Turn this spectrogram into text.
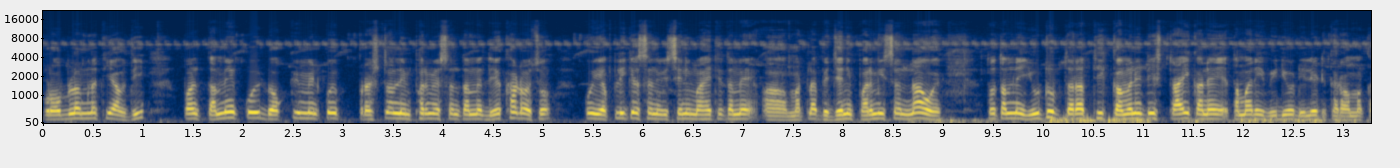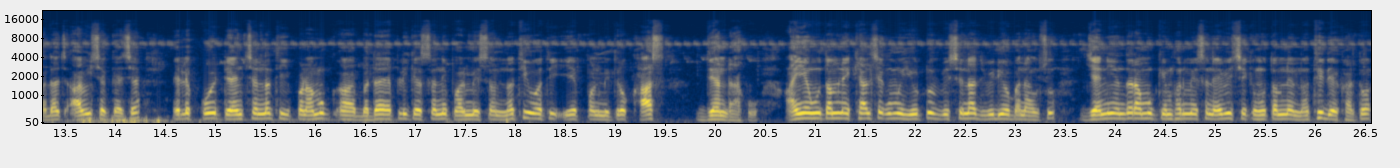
પ્રોબ્લેમ નથી આવતી. પણ તમે કોઈ ડોક્યુમેન્ટ કોઈ પર્સનલ ઇન્ફોર્મેશન તમે દેખાડો છો, કોઈ એપ્લિકેશન વિશેની માહિતી તમે મતલબ જેની પરમિશન ના હોય, તો તમને યુટ્યુબ તરફથી કમ્યુનિટી સ્ટ્રાઇક અને તમારી વીડિયો ડિલીટ કરવામાં કદાચ આવી શકે છે. એટલે કોઈ ટેન્શન નથી, પણ અમુક બધા એપ્લિકેશનની પરમિશન નથી હોતી, એ પણ મિત્રો ખાસ ધ્યાન રાખવું. અહીંયા હું તમને ખ્યાલ છે કે હું યુટ્યુબ વિશેના જ વીડિયો બનાવું છું. જેની અંદર અમુક ઇન્ફોર્મેશન એવી છે કે હું તમને નથી દેખાડતો.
